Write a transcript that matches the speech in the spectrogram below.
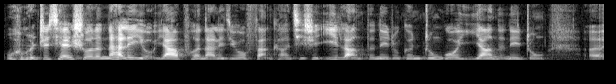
我们之前说的哪里有压迫，哪里就有反抗。其实伊朗的那种跟中国一样的那种，呃，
